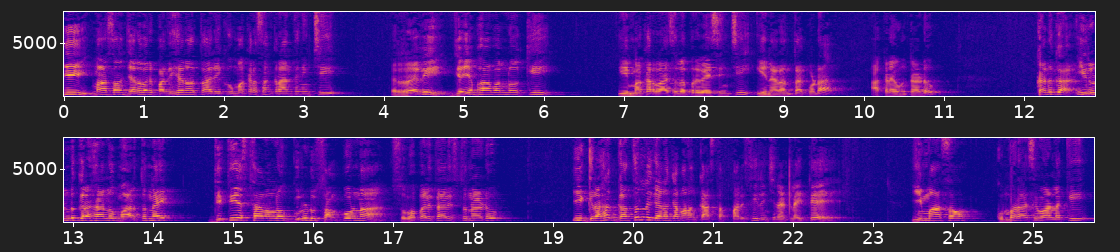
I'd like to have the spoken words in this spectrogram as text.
ఈ మాసం జనవరి పదిహేనవ తారీఖు మకర సంక్రాంతి నుంచి రవి జయభావంలోకి ఈ మకర రాశిలో ప్రవేశించి ఈ నెలంతా కూడా అక్కడే ఉంటాడు. కనుక ఈ రెండు గ్రహాలు మారుతున్నాయి. ద్వితీయ స్థానంలో గురుడు సంపూర్ణ శుభ ఫలితాలు ఇస్తున్నాడు. ఈ గ్రహ గతుల్ని గనక మనం కాస్త పరిశీలించినట్లయితే ఈ మాసం కుంభరాశి వాళ్ళకి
